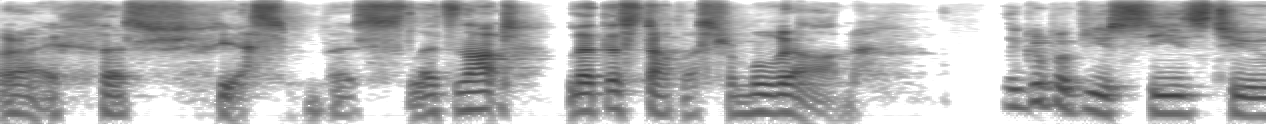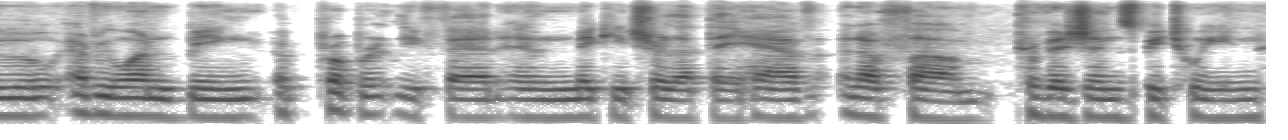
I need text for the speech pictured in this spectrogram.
All right, let's yes, let's let's not let this stop us from moving on. The group of you sees to everyone being appropriately fed and making sure that they have enough um, provisions between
